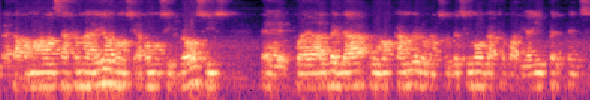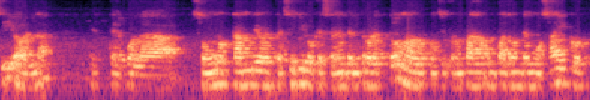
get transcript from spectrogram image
la etapa más avanzada de enfermedad del hígado, conocida como cirrosis, eh, puede dar ¿verdad? unos cambios, lo que nosotros decimos gastropatía hipertensiva, ¿verdad? Este, por la, son unos cambios específicos que se ven dentro del estómago, como si fuera un, patrón de mosaico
